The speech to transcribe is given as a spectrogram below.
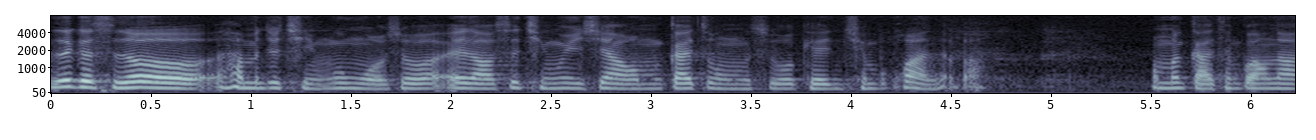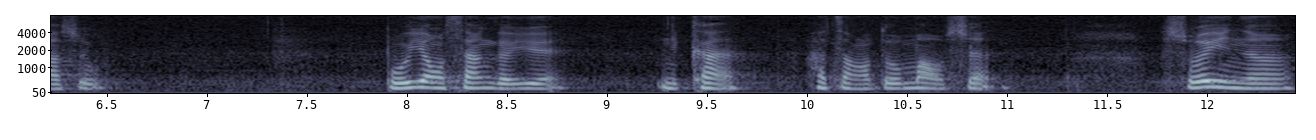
这个时候，他们就请问我说：“哎，老师，请问一下，我们该种的树，OK，全部换了吧？我们改成光蜡树。不用三个月，你看它长得多茂盛。所以呢，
